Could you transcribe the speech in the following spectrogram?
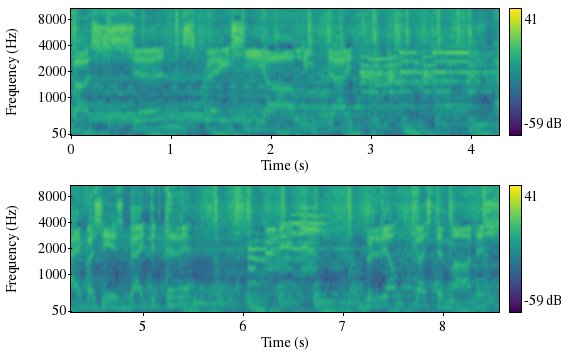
was zijn specialiteit. Hij was eerst bij de tram, brandkastemanus,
